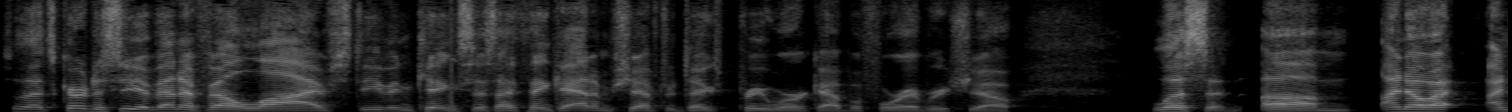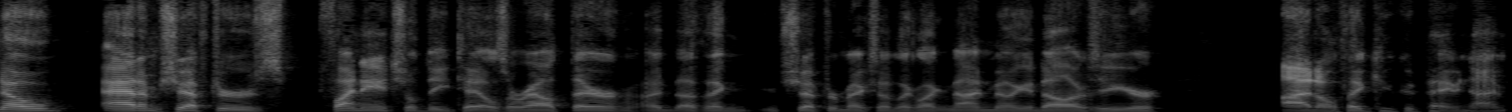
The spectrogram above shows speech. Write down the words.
So that's courtesy of NFL Live. Stephen King says, I think Adam Schefter takes pre-workout before every show. Listen, um, I know I know Adam Schefter's financial details are out there. I, I think Schefter makes something like nine million dollars a year. I don't think you could pay nine,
